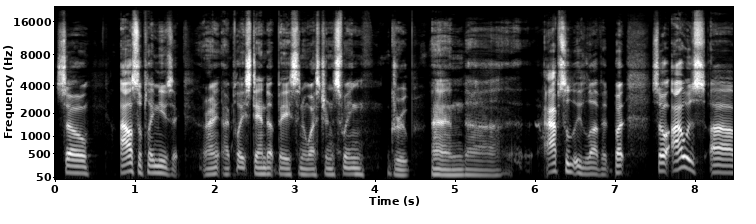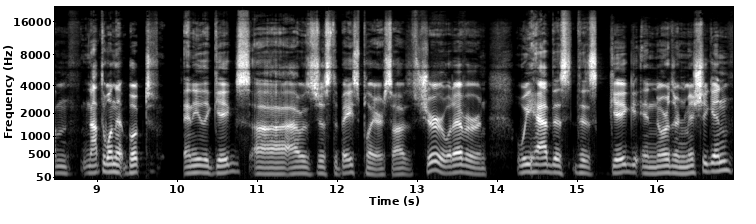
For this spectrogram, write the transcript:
So I also play music. Right, I play stand up bass in a Western swing group, and uh, absolutely love it. But so I was um, not the one that booked any of the gigs. Uh, I was just the bass player, so I was sure whatever. And we had this this gig in northern Michigan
